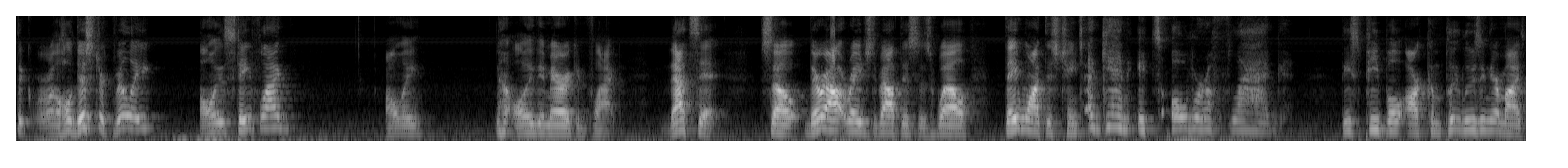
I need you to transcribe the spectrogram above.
The, or the whole district, really. Only the state flag, only, only the American flag. That's it. So they're outraged about this as well. They want this change. Again, it's over a flag. These people are completely losing their minds.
